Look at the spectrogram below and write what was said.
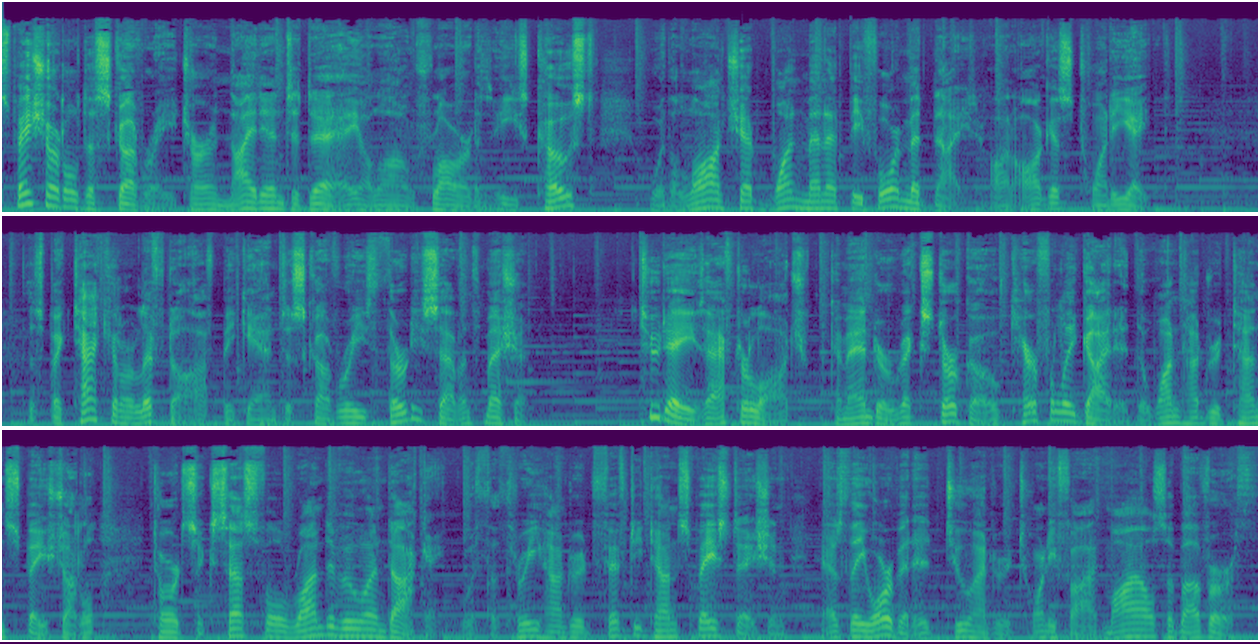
Space Shuttle Discovery turned night into day along Florida's east coast with a launch at one minute before midnight on August 28th. The spectacular liftoff began Discovery's 37th mission. Two days after launch, Commander Rick Sturckow carefully guided the 100 ton space shuttle toward successful rendezvous and docking with the 350 ton space station as they orbited 225 miles above Earth.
